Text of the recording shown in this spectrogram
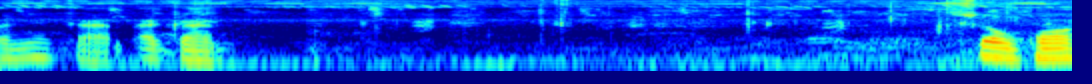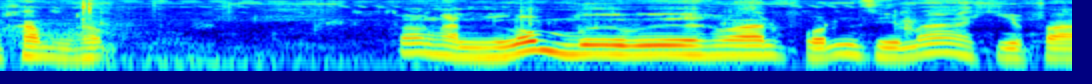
บรรยากาศอากาศ ช่วงหัวค่ำครับต้องหันล้มมือมือวานฝนสีมาขี่ฟ้า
